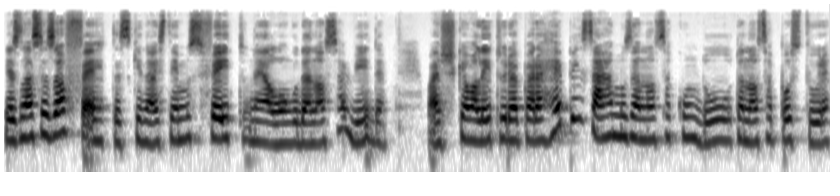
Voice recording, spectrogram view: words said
e as nossas ofertas que nós temos feito né, ao longo da nossa vida. Eu acho que é uma leitura para repensarmos a nossa conduta, a nossa postura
